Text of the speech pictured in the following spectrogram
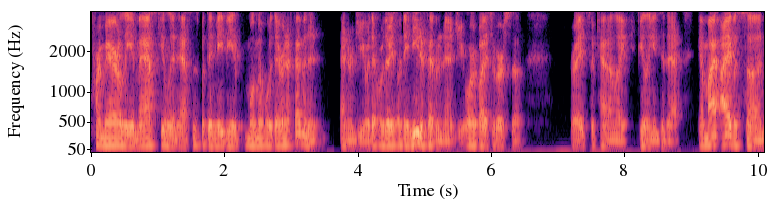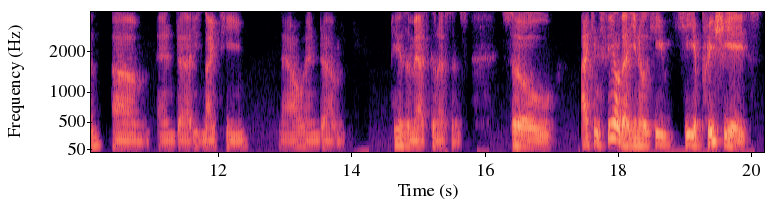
primarily a masculine essence, but they may be in a moment where they're in a feminine energy, or they, or they, or they need a feminine energy, or vice versa right? So kind of like feeling into that. Yeah, my I have a son, um, and uh, he's 19 now, and um, he is a masculine essence. So I can feel that you know he he appreciates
